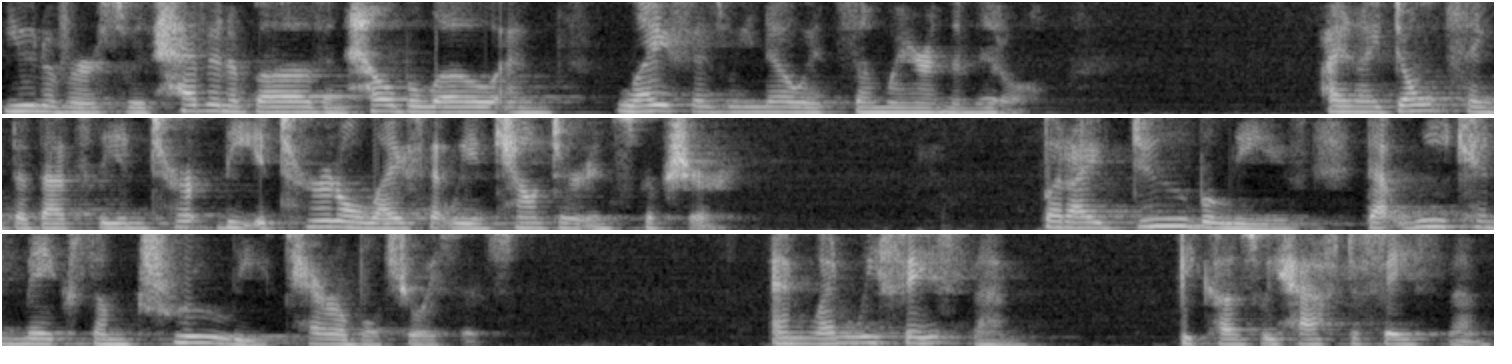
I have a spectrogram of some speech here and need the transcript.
universe with heaven above and hell below and life as we know it somewhere in the middle. And I don't think that that's the, inter- the eternal life that we encounter in Scripture. But I do believe that we can make some truly terrible choices. And when we face them, because we have to face them,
